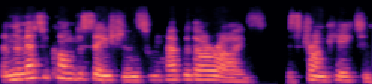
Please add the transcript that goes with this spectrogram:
and the meta conversations we have with our eyes is truncated.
